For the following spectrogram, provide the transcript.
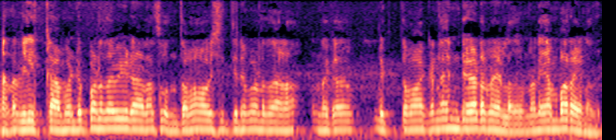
കാരണം വിൽക്കാൻ വേണ്ടി പണിത വീടാണ് സ്വന്തം ആവശ്യത്തിന് പണിതാണ് എന്നൊക്കെ വ്യക്തമാക്കേണ്ട എന്റെ കടമയുള്ളത് അതുകൊണ്ടാണ് ഞാൻ പറയണത്.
